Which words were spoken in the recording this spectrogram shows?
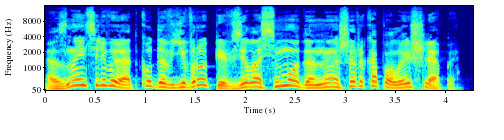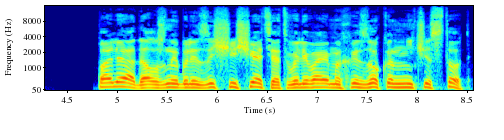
А знаете ли вы, откуда в Европе взялась мода на широкополые шляпы? Поля должны были защищать от выливаемых из окон нечистот.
